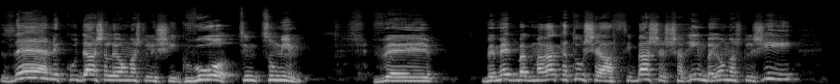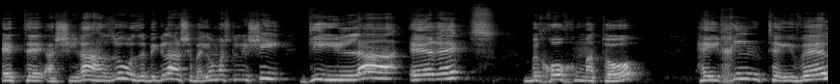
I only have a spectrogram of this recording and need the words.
זה הנקודה של היום השלישי, גבורות, צמצומים. ובאמת בגמרא כתוב שהסיבה ששרים ביום השלישי את אה, השירה הזו זה בגלל שביום השלישי גילה ארץ בחוכמתו, הכין תבל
